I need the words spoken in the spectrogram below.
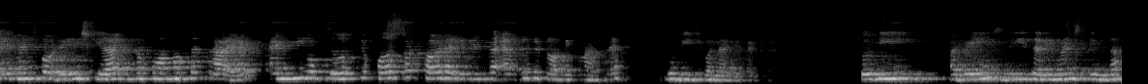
elements को arrange किया in the form of the triad and he observed कि first और third element का average atomic mass है वो बीच वाला element है तो he arranged these elements in the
